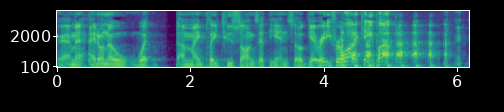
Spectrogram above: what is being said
to- I mean, I don't know what I might play two songs at the end, so get ready for a lot of K-pop.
